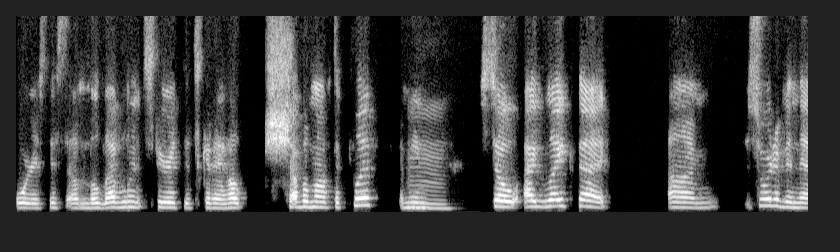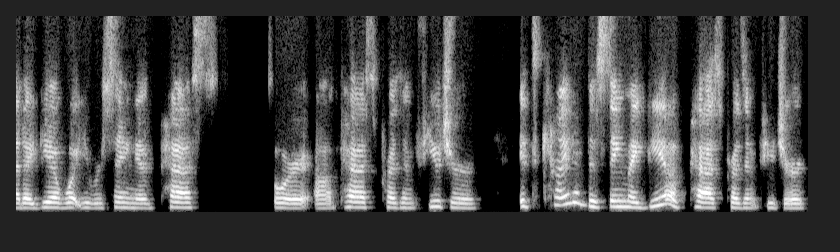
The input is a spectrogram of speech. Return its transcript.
or is this a malevolent spirit that's going to help shove them off the cliff i mean mm. so i like that um, sort of in that idea of what you were saying of past or uh, past, present, future, it's kind of the same idea of past, present, future,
